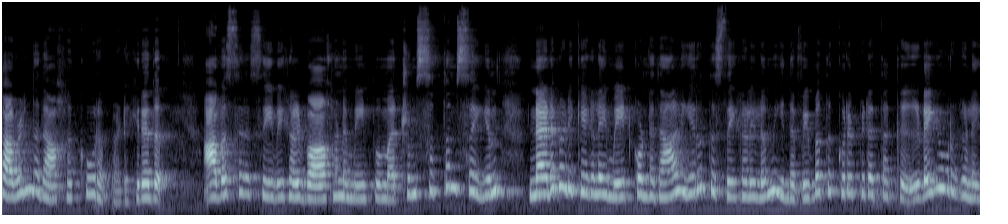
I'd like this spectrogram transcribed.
கவிழ்ந்ததாக கூறப்படுகிறது. அவசர சேவைகள் வாகன மீட்பு மற்றும் சுத்தம் செய்யும் நடவடிக்கைகளை மேற்கொண்டதால் இரு திசைகளிலும் இந்த விபத்து குறிப்பிடத்தக்க இடையூறுகளை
